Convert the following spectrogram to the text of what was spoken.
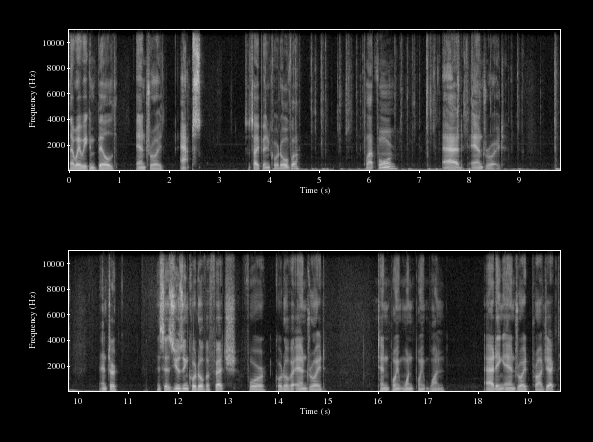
That way we can build Android apps. So type in Cordova platform add Android. Enter. It says using Cordova Fetch for Cordova Android 10.1.1 adding Android project.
